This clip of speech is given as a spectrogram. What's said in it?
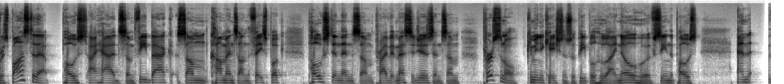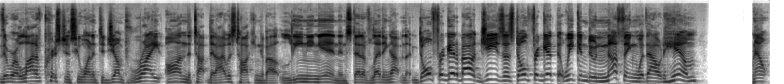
response to that post, I had some feedback, some comments on the Facebook post, and then some private messages and some personal communications with people who I know who have seen the post. And there were a lot of Christians who wanted to jump right on the top that I was talking about, leaning in instead of letting up. Don't forget about Jesus. Don't forget that we can do nothing without him. Now,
